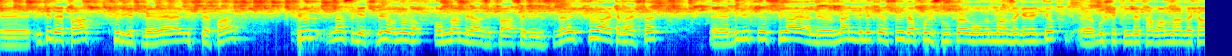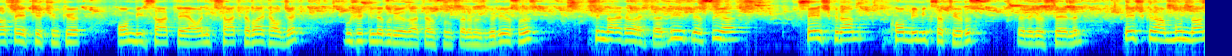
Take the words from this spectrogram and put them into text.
e, iki defa kür geçiliyor veya üç defa. Kür nasıl geçiliyor onu, ondan birazcık bahsedeyim sizlere. Kür arkadaşlar e, 1 litre suyu ayarlıyorum ben. 1 litre suyu da full suluklara doldurmanıza gerek yok. E, bu şekilde tabanlarda kalsa yetiyor. Çünkü 11 saat veya 12 saat kadar kalacak. Bu şekilde duruyor zaten suluklarımız görüyorsunuz. Şimdi arkadaşlar 1 litre suya 5 gram kombi mix atıyoruz. Şöyle gösterelim. 5 gram bundan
